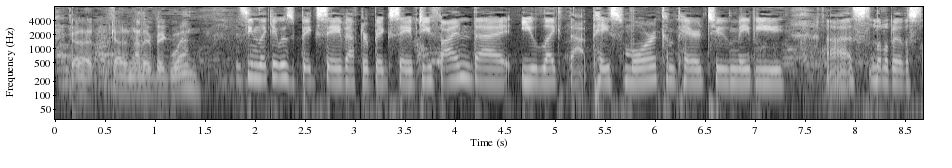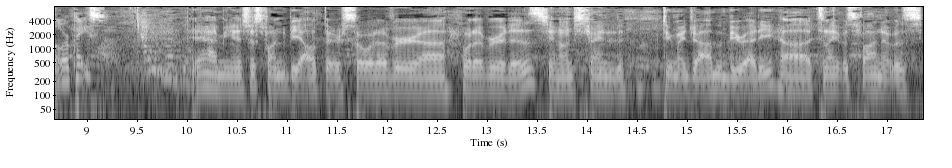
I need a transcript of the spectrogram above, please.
got, got another big win. It seemed like it was big save after big save. Do you find that you like that pace more compared to maybe uh, a little bit of a slower pace? Yeah, I mean it's just fun to be out there. So whatever, uh, whatever it is, you know, I'm just trying to do my job and be ready. Uh, tonight was fun. It was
